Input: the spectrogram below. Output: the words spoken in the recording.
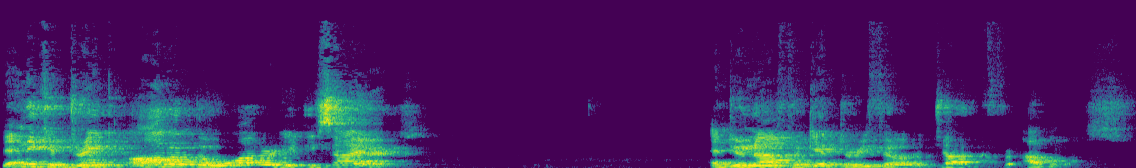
Then he can drink all of the water he desires. And do not forget to refill the jug for others.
